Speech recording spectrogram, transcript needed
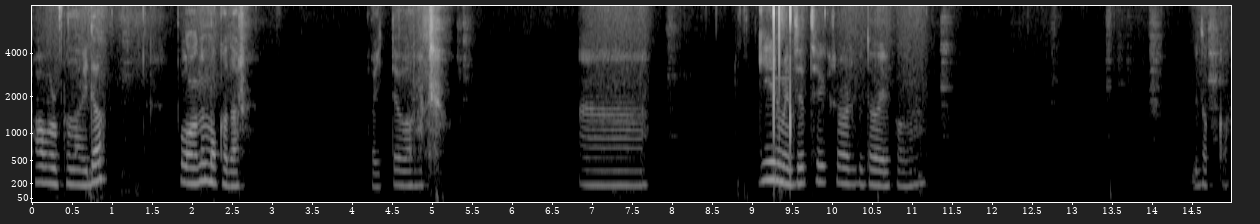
Power. Puanım o kadar. Kayıt devam et. Girmedi. Tekrar bir daha yapalım. Bir dakika.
